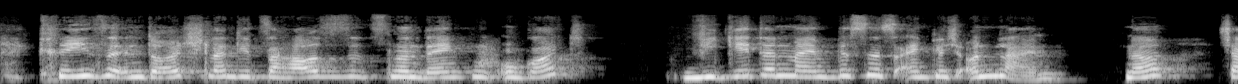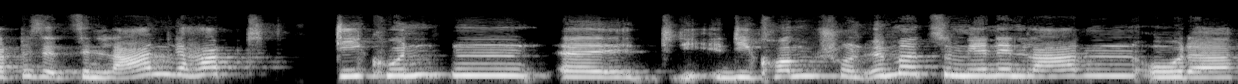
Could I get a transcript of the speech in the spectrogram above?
Krise in Deutschland, die zu Hause sitzen und denken, oh Gott, wie geht denn mein Business eigentlich online? Ne? Ich habe bis jetzt den Laden gehabt, die Kunden, äh, die, die kommen schon immer zu mir in den Laden oder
